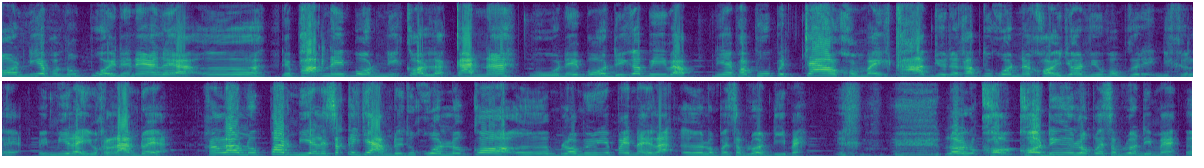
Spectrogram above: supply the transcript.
ตอนนี้ผมต้องป่วยแน่ๆเลยอะเออเดี๋ยวพักในบสถ์นี้ก่อนแล้วกันนะโอ้โหในบสถ์นี้ก็มีแบบเนี่ยพระผู้เป็นเจ้าของไมค์ครับอยู่นะครับทุกคนนะขอยอดวิวผมขึ้นนี่คืออะไรอะไม่มีอะไรอยู่ข้างล่างด้วยอะ ข้างล่างรูปปั้นมีอะไรสักอย่างด้วยทุกคนแล้วก็เออเราไม่รู้จะไปไหนละเออลงไปสำรวจดีไหมเราขอขอดื้อลงไปสำรวจดีไหมเอ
